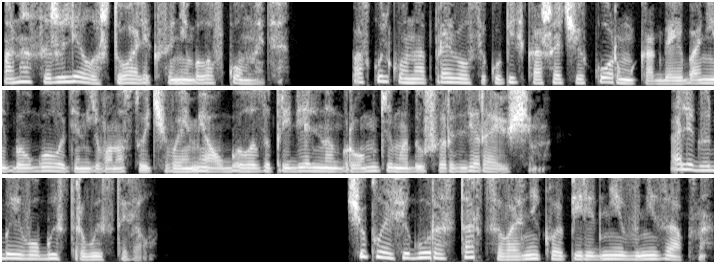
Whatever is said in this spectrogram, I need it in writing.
Она сожалела, что Алекса не было в комнате, поскольку он отправился купить кошачий корм, когда Эбонит был голоден, его настойчивое мяу было запредельно громким и душераздирающим. Алекс бы его быстро выставил. Щуплая фигура старца возникла перед ней внезапно,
